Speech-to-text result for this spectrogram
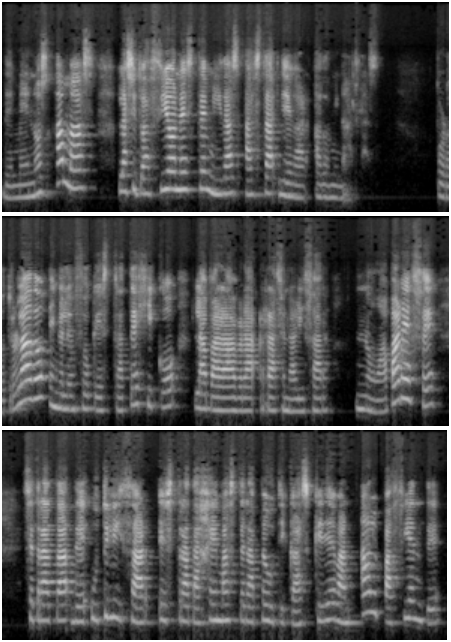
de menos a más, las situaciones temidas hasta llegar a dominarlas. Por otro lado, en el enfoque estratégico, la palabra racionalizar no aparece, se trata de utilizar estratagemas terapéuticas que llevan al paciente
